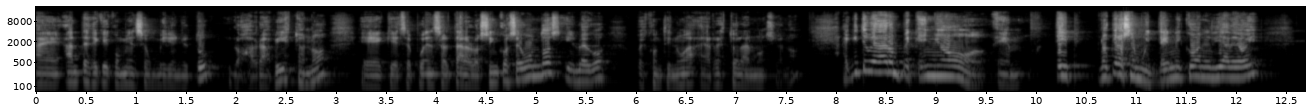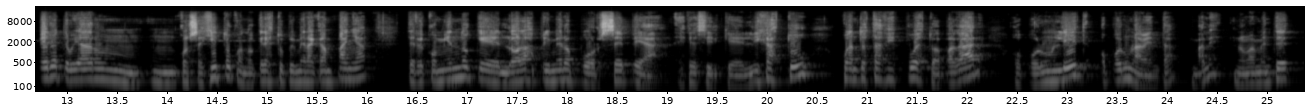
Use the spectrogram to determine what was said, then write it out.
eh, antes de que comience un vídeo en YouTube, los habrás visto, ¿no? Eh, que se pueden saltar a los 5 segundos y luego pues continúa el resto del anuncio, ¿no? Aquí te voy a dar un pequeño eh, tip, no quiero ser muy técnico en el día de hoy, pero te voy a dar un, un, consejito cuando crees tu primera campaña. Te recomiendo que lo hagas primero por CPA, es decir, que elijas tú cuánto estás dispuesto a pagar o por un lead o por una venta, ¿vale? Normalmente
